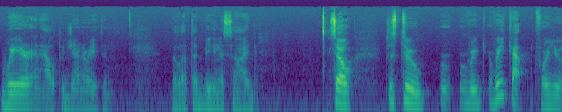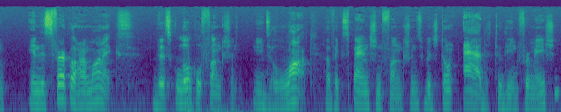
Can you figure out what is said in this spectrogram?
where and how to generate it. But let that be an aside. So just to re recap for you, in the spherical harmonics, this local function needs a lot of expansion functions which don't add to the information.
